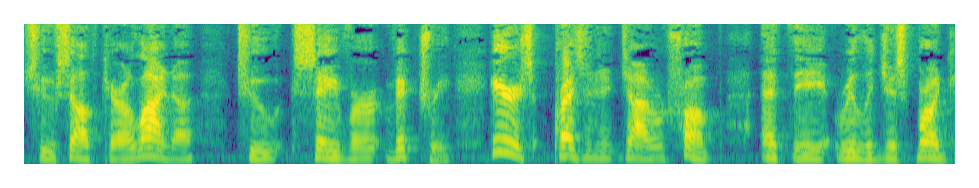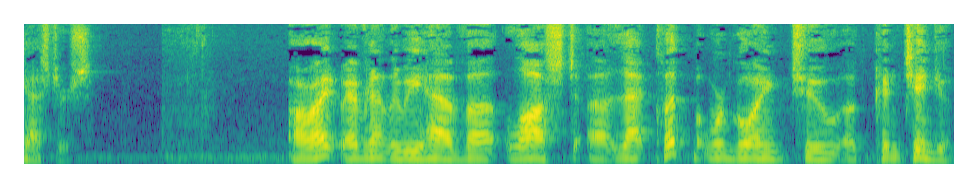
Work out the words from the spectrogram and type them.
to South Carolina to savor victory. Here's President Donald Trump at the Religious Broadcasters. All right, evidently we have uh, lost uh, that clip, but we're going to uh, continue.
